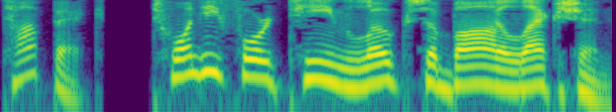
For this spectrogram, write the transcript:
2014 Lok Sabha election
